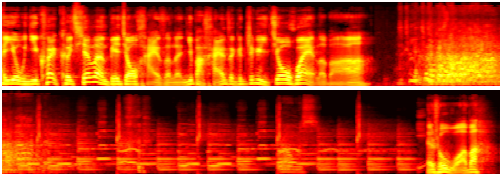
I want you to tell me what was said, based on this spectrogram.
哎呦，你快可千万别教孩子了，你把孩子给这给教坏了吧啊！再说我吧，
